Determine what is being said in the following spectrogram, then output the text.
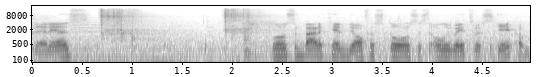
There he is. Close the barricade the office doors is the only way to escape him.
